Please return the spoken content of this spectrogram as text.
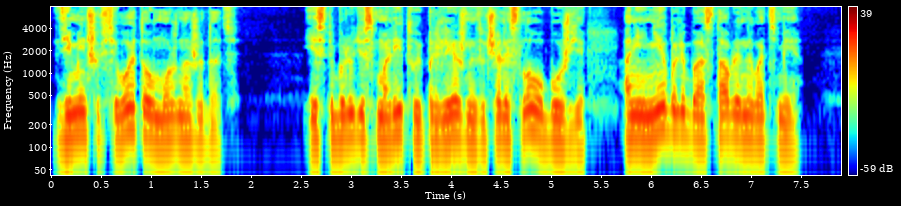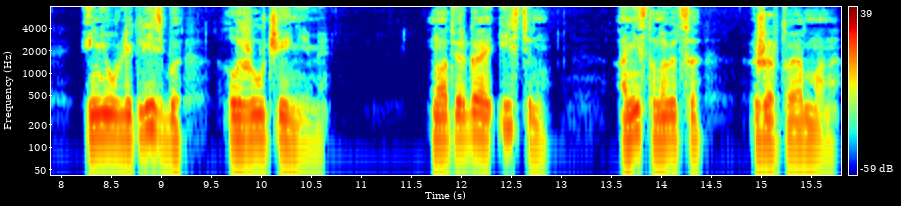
где меньше всего этого можно ожидать. Если бы люди с молитвой прилежно изучали Слово Божье, они не были бы оставлены во тьме и не увлеклись бы лжеучениями. Но отвергая истину, они становятся жертвой обмана.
